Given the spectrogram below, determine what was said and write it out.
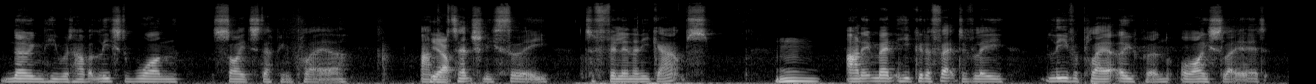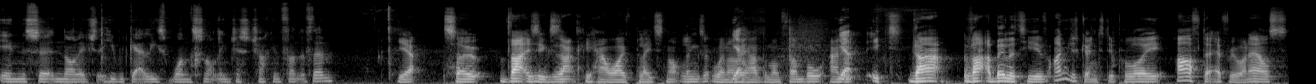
knowing he would have at least one sidestepping player and Yeah. potentially three to fill in any gaps. Mm. And it meant he could effectively leave a player open or isolated in the certain knowledge that he would get at least one snotling just chuck in front of them. Yeah. So that is exactly how I've played Snotlings when I had them on FUMBBL. And Yeah. it, it's that, that ability of I'm just going to deploy after everyone else,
